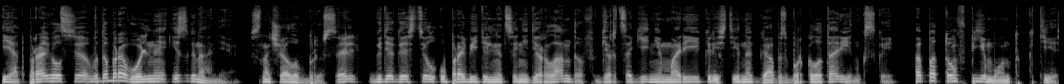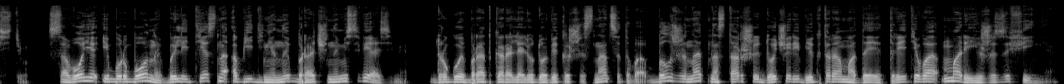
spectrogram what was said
и отправился в добровольное изгнание. Сначала в Брюссель, где гостил управительница Нидерландов, герцогиня Марии Кристина Габсбург-Лотарингской, а потом в Пьемонт к тестю. Савоя и Бурбоны были тесно объединены брачными связями. Другой брат короля Людовика XVI был женат на старшей дочери Виктора Амадея III Марии Жозефине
